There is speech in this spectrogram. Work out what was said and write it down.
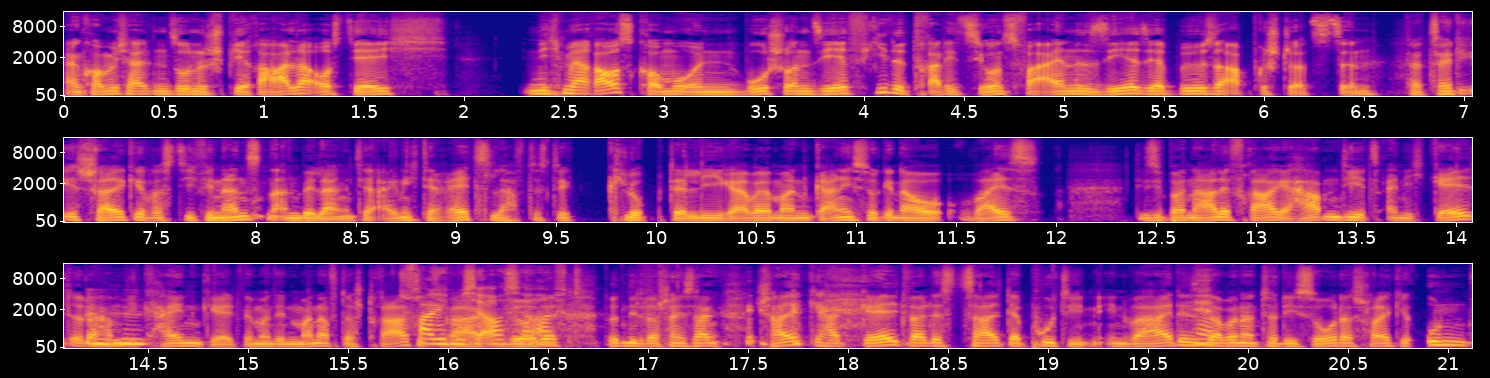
dann komme ich halt in so eine Spirale, aus der ich nicht mehr rauskomme und wo schon sehr viele Traditionsvereine sehr, sehr böse abgestürzt sind. Tatsächlich ist Schalke, was die Finanzen anbelangt, ja eigentlich der rätselhafteste Club der Liga, weil man gar nicht so genau weiß, diese banale Frage, haben die jetzt eigentlich Geld oder mhm. haben die mhm. kein Geld? Wenn man den Mann auf der Straße Frage fragen würde, so würden die wahrscheinlich sagen, Schalke hat Geld, weil das zahlt der Putin. In Wahrheit ist ja. es aber natürlich so, dass Schalke un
